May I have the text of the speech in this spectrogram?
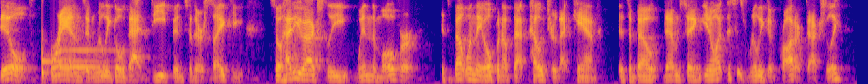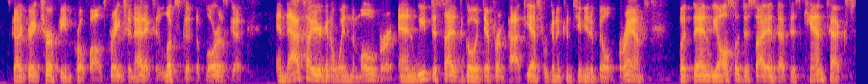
build brands and really go that deep into their psyche. So, how do you actually win them over? It's about when they open up that pouch or that can. It's about them saying, you know what, this is really good product, actually. It's got a great terpene profile, it's great genetics, it looks good, the flora is good. And that's how you're going to win them over. And we've decided to go a different path. Yes, we're going to continue to build brands, but then we also decided that this CannTx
